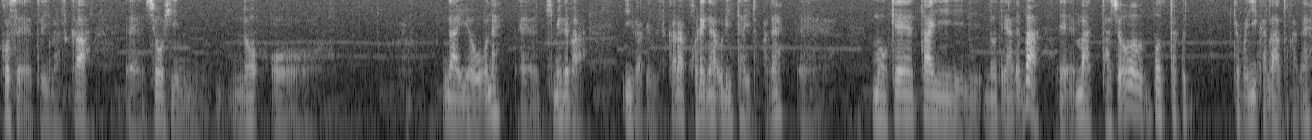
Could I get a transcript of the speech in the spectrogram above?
ー、個性といいますかえ商品の内容をね、え決めればいいわけですからこれが売りたいとかね、えー、儲けたいのであれば、えー、まあ多少ぼったくってもいいかなとかね、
